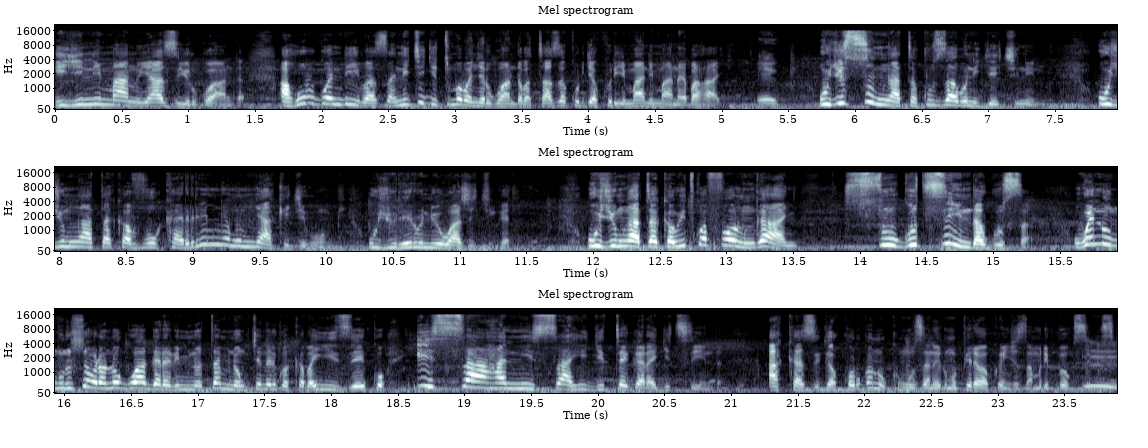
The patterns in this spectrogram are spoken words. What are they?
Iyi ni impano yaziye u rwanda. Ahubwo ndibaza niki gituma abanyarwanda bataza kurya kuri iyi mana imana yabahaye? Uyu si umwataka uzabona igihe kinini. Uyu mwataka avuka rimwe mu myaka igihumbi. Uyu rero ni we waje i kigali. Uyu mwataka witwa Fall Nganye si ugutsinda gusa. We ni umuntu ushobora no guhagarara iminota mirongo icyenda ariko akaba yizeye ko isaha n'isaha igitego aragitsinda. Akazi gakorwa ni ukumuzanira umupira bakwinjiza muri box gusa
